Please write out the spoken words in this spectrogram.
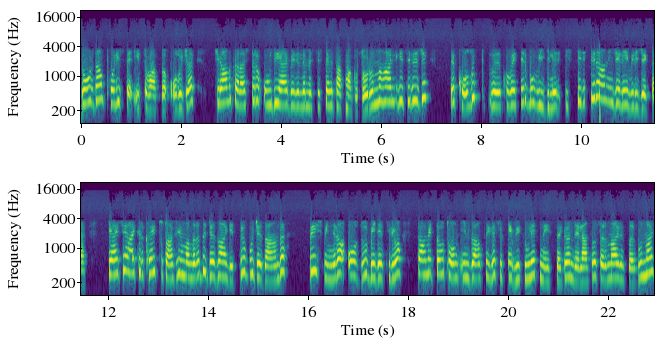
doğrudan polisle irtibatlı olacak. Kiralık araçlara uydu yer belirleme sistemi takmak zorunlu hale getirilecek ve kolluk e, kuvvetleri bu bilgileri istedikleri an inceleyebilecekler. Gerçeğe aykırı kayıt tutan firmalara da ceza getiriyor. Bu cezanın da 5 bin lira olduğu belirtiliyor. Ahmet Davutoğlu'nun imzasıyla Türkiye Büyük Millet Meclisi'ne gönderilen tasarının ayrıntıları bunlar.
